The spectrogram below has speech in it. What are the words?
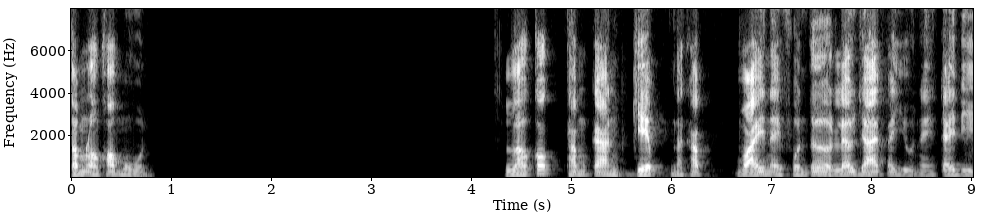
สำรองข้อมูล เราก็ทำการเก็บนะครับ ไว้ในโฟลเดอร์แล้วย้ายไปอยู่ในไดดี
